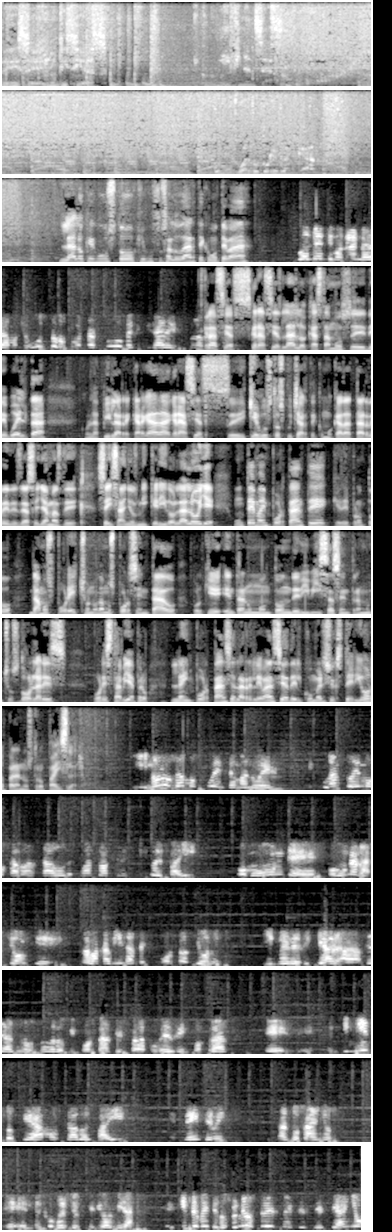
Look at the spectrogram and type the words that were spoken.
MBS Noticias. Economía y finanzas. Con Eduardo Torreblanca. Lalo, qué gusto, qué gusto saludarte, ¿cómo te va? Igualmente, Manuel, me da mucho gusto. ¿Cómo estás tú? Felicidades. Gracias, gracias Lalo, acá estamos eh, de vuelta con la pila recargada. Gracias, eh, qué gusto escucharte como cada tarde desde hace ya más de seis años, mi querido Lalo. Oye, un tema importante que de pronto damos por hecho, no damos por sentado, porque entran un montón de divisas, entran muchos dólares por esta vía, pero la importancia, la relevancia del comercio exterior para nuestro país, Lalo. Y no nos damos cuenta, Manuel, de cuánto hemos avanzado, de cuánto ha crecido el país como, un, eh, como una nación que trabaja bien las exportaciones y me dediqué a, hacer algunos números importantes para poder encontrar eh, sentimientos que ha mostrado el país en 20, 20 tantos años eh, en el comercio exterior. Mira, eh, simplemente en los primeros tres meses de este año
